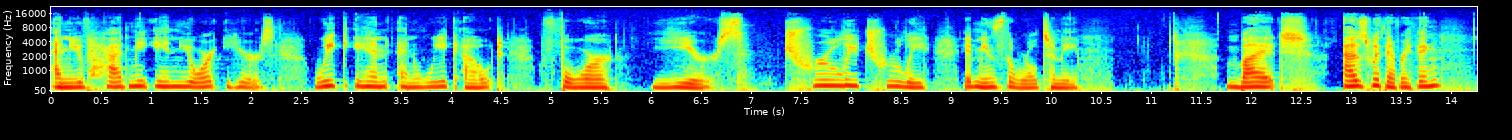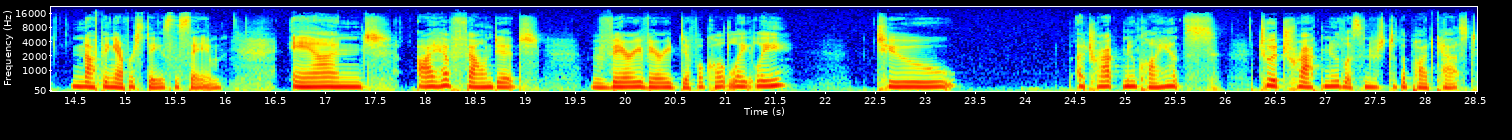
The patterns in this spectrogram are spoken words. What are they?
and you've had me in your ears week in and week out for years. Truly, truly, it means the world to me. But as with everything, nothing ever stays the same. And I have found it very, very difficult lately to attract new clients, to attract new listeners to the podcast,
